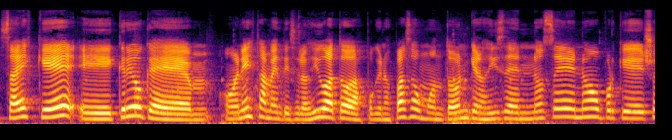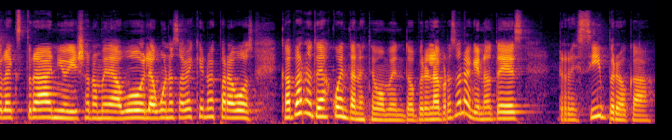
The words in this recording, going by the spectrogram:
¿Sabes qué? Eh, creo que, mm, honestamente, y se los digo a todas, porque nos pasa un montón que nos dicen, no sé, no, porque yo la extraño y ella no me da bola. Bueno, sabes que no es para vos. Capaz no te das cuenta en este momento, pero la persona que no te es recíproca.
